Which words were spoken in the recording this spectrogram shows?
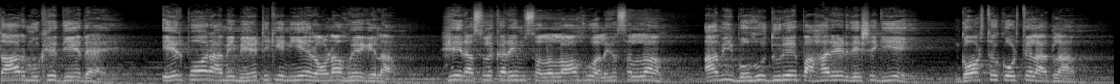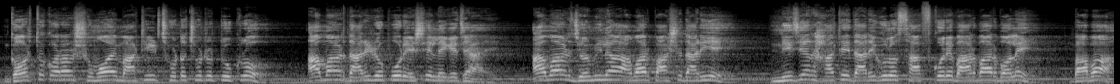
তার মুখে দিয়ে দেয়। এরপর আমি মেয়েটিকে নিয়ে রওনা হয়ে গেলাম। হে রাসুল করিম সাল্লাহু আলহ্লাম আমি বহু দূরে পাহাড়ের দেশে গিয়ে গর্ত করতে লাগলাম। গর্ত করার সময় মাটির ছোট ছোট টুকরো আমার দাড়ির ওপর এসে লেগে যায়। আমার জমিলা আমার পাশে দাঁড়িয়ে নিজের হাতে দাড়িগুলো সাফ করে বারবার বলে, বাবা,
